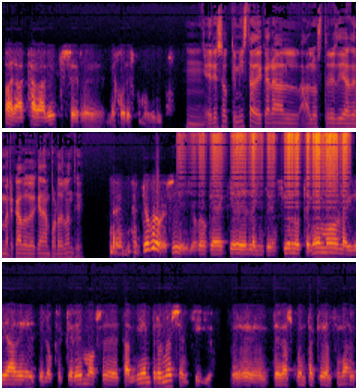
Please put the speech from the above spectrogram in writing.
para cada vez ser eh, mejores como grupo. Mm, ¿Eres optimista de cara a los tres días de mercado que quedan por delante? Eh, yo creo que sí, yo creo que, que la intención lo tenemos, la idea de, lo que queremos eh, también, pero no es sencillo. te das cuenta que al final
